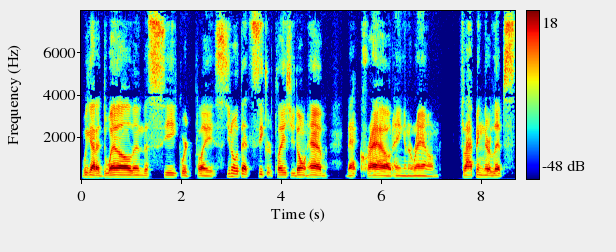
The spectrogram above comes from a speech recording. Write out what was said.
We got to dwell in the secret place. You know, what that secret place, you don't have that crowd hanging around, flapping their lips.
